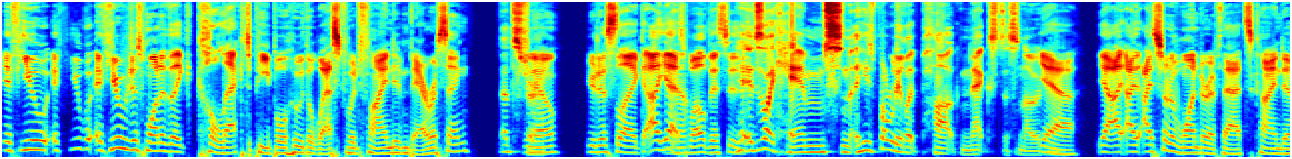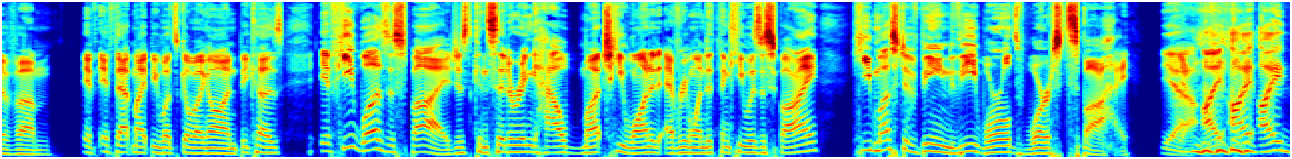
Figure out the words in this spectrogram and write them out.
if you if you if you just wanted to like collect people who the West would find embarrassing, That's you true. know, you're just like, ah, yes, Yeah. well, this is It's like him. Sn- he's probably like parked next to Snowden. Yeah, yeah. I, I- I sort of wonder if that's kind of um, if if that might be what's going on because if he was a spy, just considering how much he wanted everyone to think he was a spy, he must have been the world's worst spy. Yeah, I, I, I,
